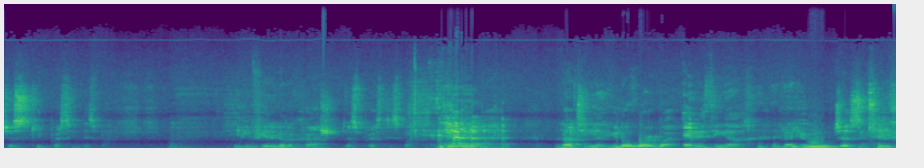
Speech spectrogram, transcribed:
just keep pressing this button. If you feel you're going to crash, just press this button. Nothing else. You don't worry about anything else. You just keep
